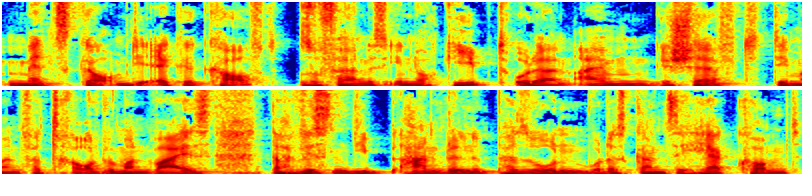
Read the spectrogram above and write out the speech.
Metzger um die Ecke kauft, sofern es ihn noch gibt, oder in einem Geschäft, dem man vertraut, wo man weiß, da wissen die handelnden Personen, wo das Ganze herkommt.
